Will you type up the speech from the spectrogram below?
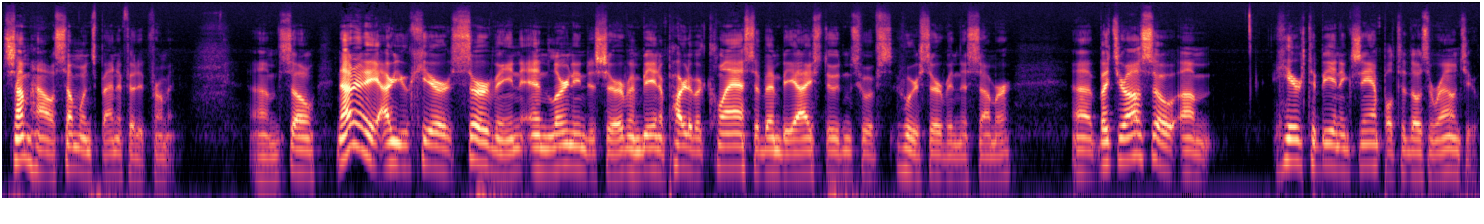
somehow someone's benefited from it. Um, so not only are you here serving and learning to serve and being a part of a class of MBI students who, have, who are serving this summer, uh, but you're also um, here to be an example to those around you.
